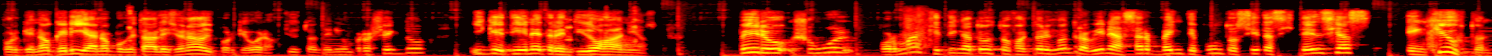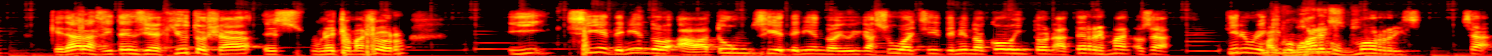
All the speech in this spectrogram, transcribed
porque no quería, no porque estaba lesionado y porque, bueno, Houston tenía un proyecto, y que tiene 32 años. Pero John Wall, por más que tenga todos estos factores en contra, viene a hacer 20.7 asistencias en Houston. Que dar asistencia en Houston ya es un hecho mayor. Y sigue teniendo a Batum, sigue teniendo a Ivica sigue teniendo a Covington, a Terres Mann. O sea, tiene un equipo Marcus Morris. O sea,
